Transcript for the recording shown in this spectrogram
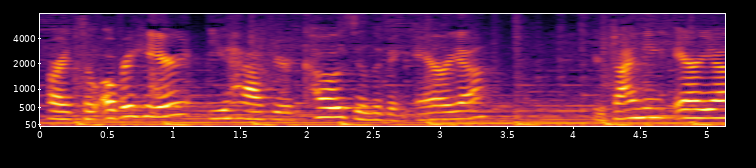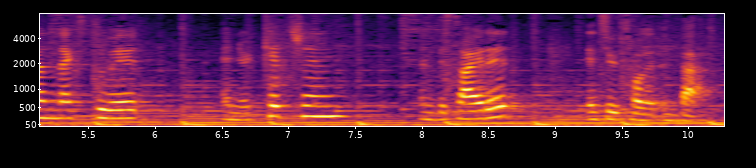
Alright, so over here you have your cozy living area, your dining area next to it, and your kitchen, and beside it, it's your toilet and bath.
